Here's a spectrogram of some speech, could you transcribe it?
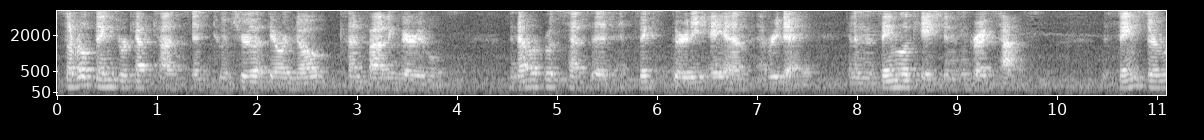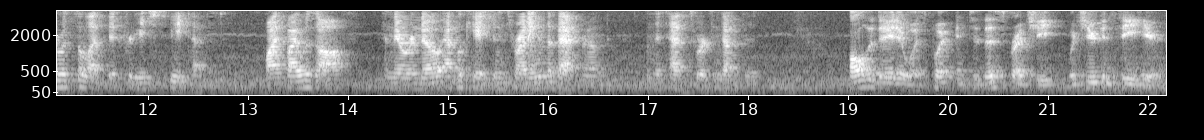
Several things were kept constant to ensure that there were no confounding variables. The network was tested at 6.30 a.m. every day and in the same location in Greg's house. The same server was selected for each speed test. Wi-Fi was off, and there were no applications running in the background when the tests were conducted. All the data was put into this spreadsheet, which you can see here.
